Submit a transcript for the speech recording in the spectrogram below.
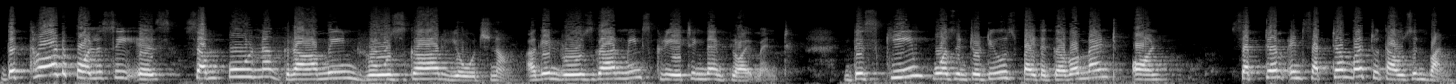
The third policy is Sampurna Gramin Rozgar Yojana. Again, Rozgar means creating the employment. This scheme was introduced by the government on September in September 2001.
